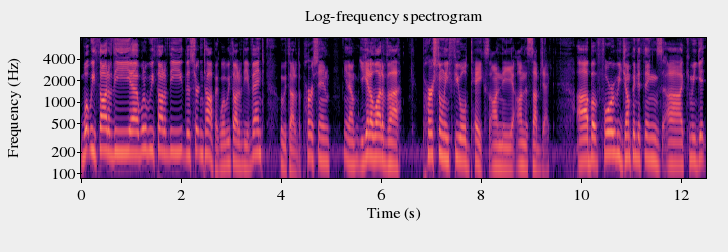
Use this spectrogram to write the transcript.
what we thought of the uh, what we thought of the the certain topic, what we thought of the event, what we thought of the person. You know, you get a lot of uh, personally fueled takes on the on the subject. Uh, before we jump into things, uh, can we get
